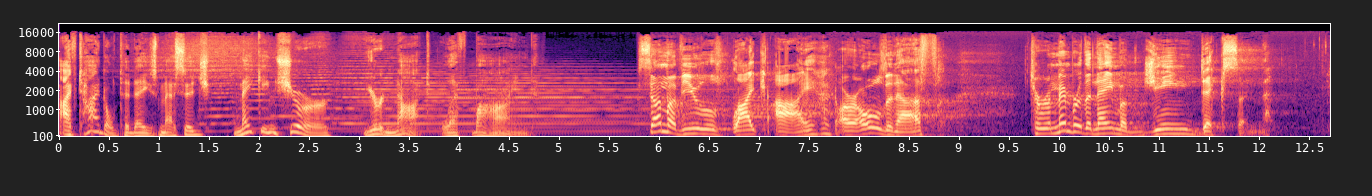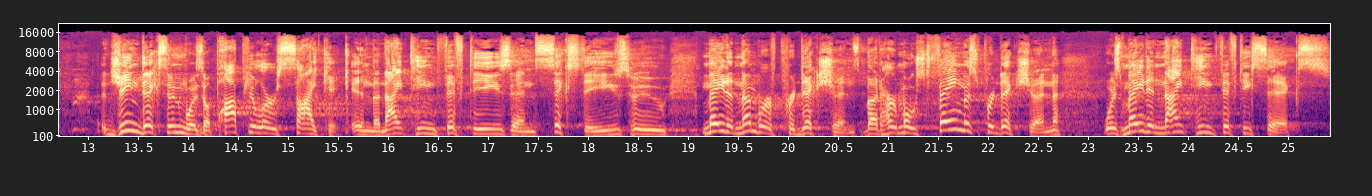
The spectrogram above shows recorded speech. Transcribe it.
I've titled today's message, Making Sure You're Not Left Behind. Some of you, like I, are old enough to remember the name of Jeane Dixon. Jeane Dixon was a popular psychic in the 1950s and 60s who made a number of predictions, but her most famous prediction was made in 1956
